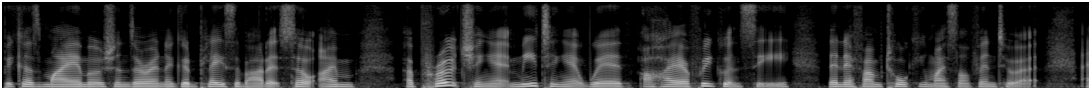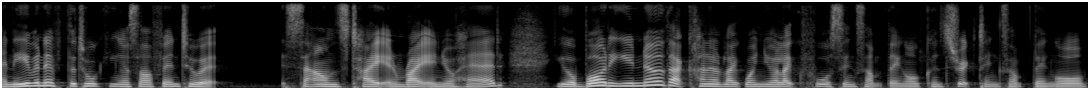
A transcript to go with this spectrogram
because my emotions are in a good place about it. So I'm approaching it, meeting it with a higher frequency than if I'm talking myself into it. And even if the talking yourself into it sounds tight and right in your head, your body, you know that kind of like when you're like forcing something or constricting something or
